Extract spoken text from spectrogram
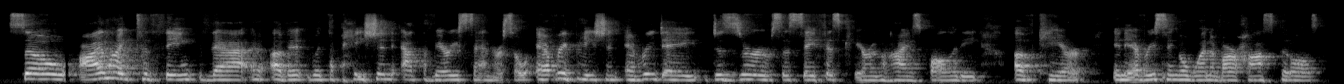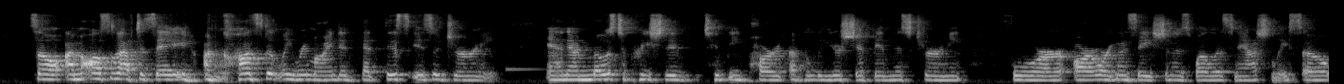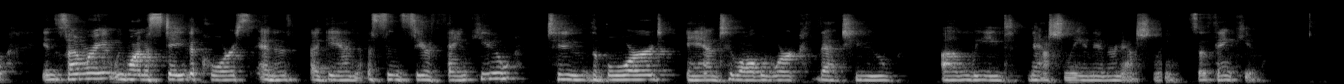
So I like to think that uh, of it with the patient at the very center. So every patient every day deserves the safest care and the highest quality of care in every single one of our hospitals. So I'm also have to say, I'm constantly reminded that this is a journey and I'm most appreciative to be part of the leadership in this journey for our organization as well as nationally. So in summary, we want to stay the course and again, a sincere thank you to the board and to all the work that you uh, lead nationally and internationally. So thank you.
